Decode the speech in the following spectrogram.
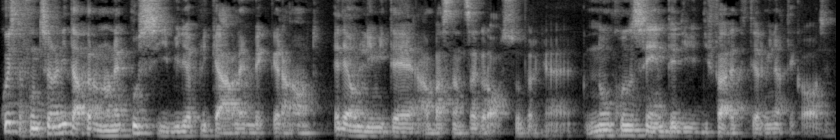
Questa funzionalità però non è possibile applicarla in background ed è un limite abbastanza grosso perché non consente di, di fare determinate cose.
